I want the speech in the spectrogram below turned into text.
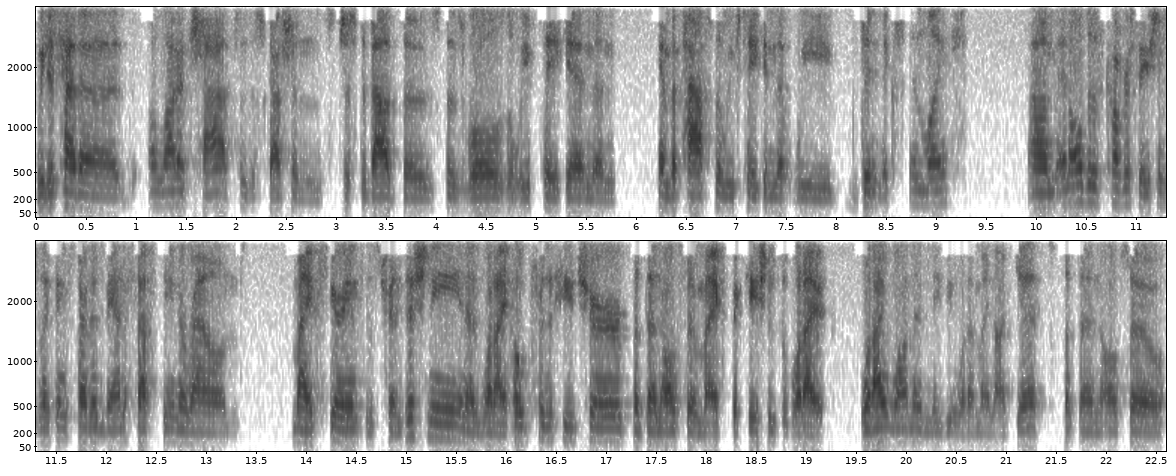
we just had a a lot of chats and discussions just about those those roles that we've taken and and the paths that we've taken that we didn't in life. Um, and all those conversations, I think, started manifesting around my experiences transitioning and what I hope for the future, but then also my expectations of what I what I wanted, maybe what I might not get, but then also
